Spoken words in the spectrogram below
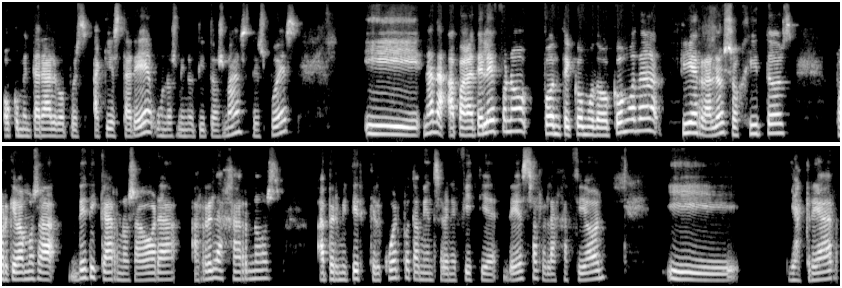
o comentar algo, pues aquí estaré unos minutitos más después. Y nada, apaga el teléfono, ponte cómodo o cómoda, cierra los ojitos, porque vamos a dedicarnos ahora a relajarnos, a permitir que el cuerpo también se beneficie de esa relajación y, y a crear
